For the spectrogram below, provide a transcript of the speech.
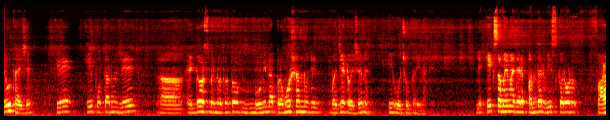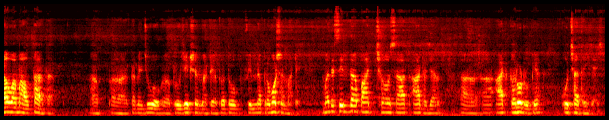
એવું થાય છે કે એ પોતાનું જે એન્ડોર્સમેન્ટ અથવા તો મૂવીના પ્રમોશનનું જે બજેટ હોય છે ને, એ ઓછું કરી નાખે. એટલે એક સમયમાં જ્યારે પંદર વીસ કરોડ ફાળવવામાં આવતા હતા તમે જુઓ પ્રોજેક્શન માટે અથવા તો ફિલ્મના પ્રમોશન માટે. માટે સીધા પાંચ, છ, સાત, આઠ હજાર આઠ કરોડ રૂપિયા ઓછા થઈ જાય છે.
